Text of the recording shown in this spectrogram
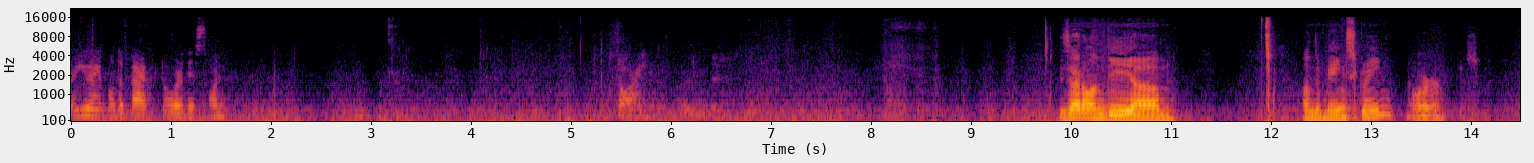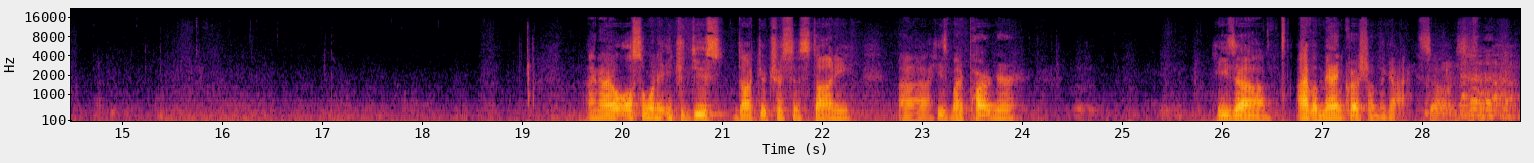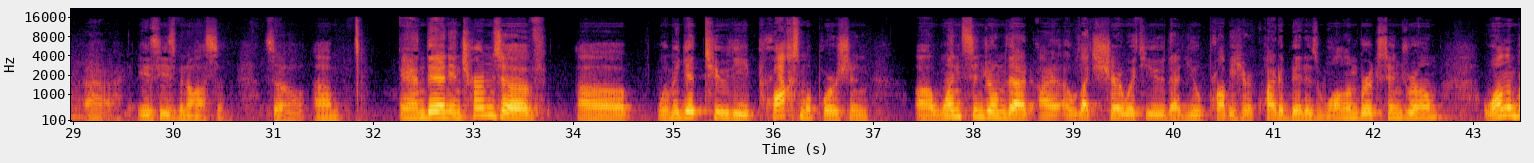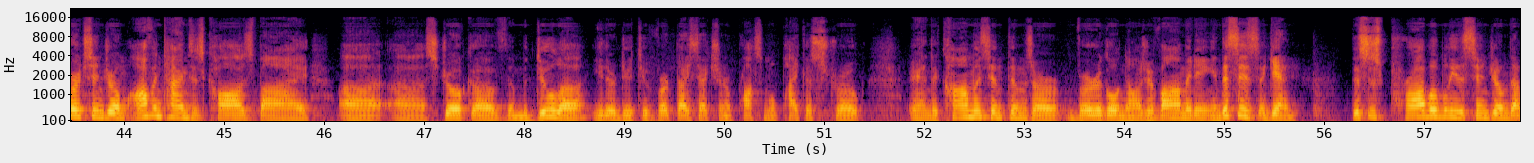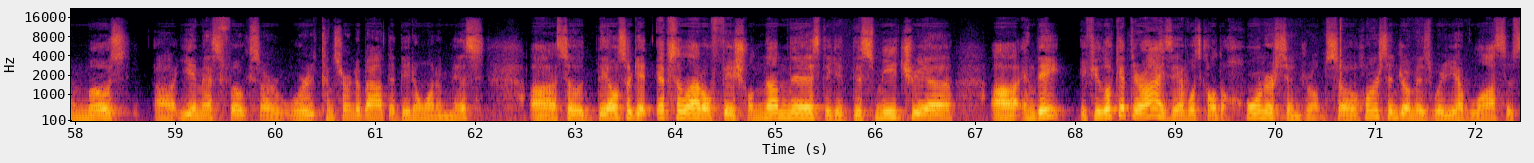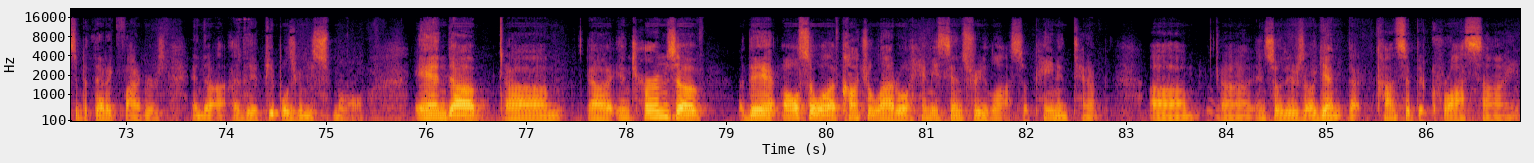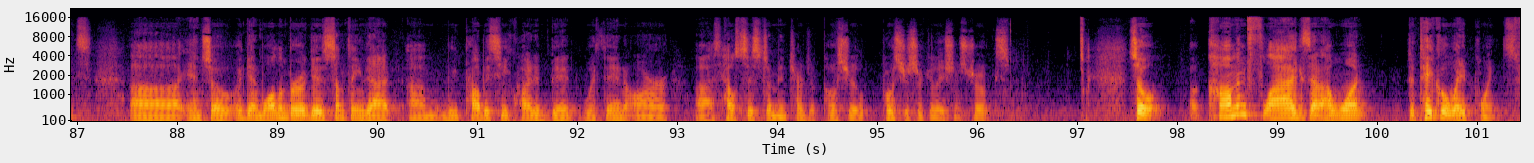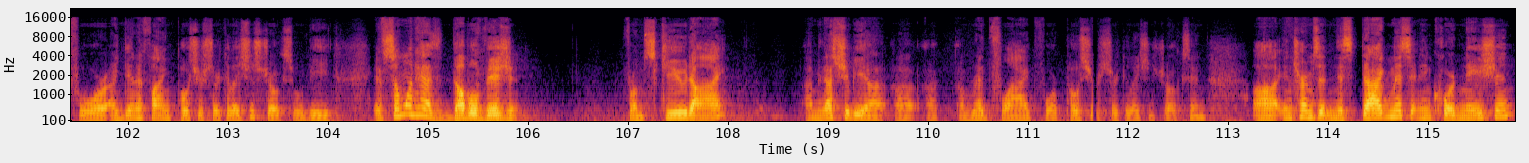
are you able to backdoor this one? Sorry. Is that on the um, on the main screen or? And I also want to introduce Dr. Tristan Stani. Uh, he's my partner. he's uh, I have a man crush on the guy, so uh, he's, he's been awesome. So, um, and then in terms of uh, when we get to the proximal portion, uh, one syndrome that I, I, would like to share with you that you'll probably hear quite a bit is Wallenberg syndrome. Wallenberg syndrome oftentimes is caused by uh, stroke of the medulla, either due to vert dissection or proximal PICA stroke. And the common symptoms are vertigo, nausea, vomiting. And this is, again, this is probably the syndrome that most uh, EMS folks are concerned about, that they don't want to miss. Uh, so they also get ipsilateral facial numbness, they get dysmetria, uh, and they, if you look at their eyes, they have what's called a Horner syndrome. So Horner syndrome is where you have loss of sympathetic fibers, and the, the pupil is going to be small. And uh, um, uh, in terms of, they also will have contralateral hemisensory loss, so pain and temp. Um, uh, and so there's, again, that concept of cross signs. Uh, and so, again, Wallenberg is something that um, we probably see quite a bit within our uh, health system in terms of posterior, posterior circulation strokes. So, uh, common flags that I want the takeaway points for identifying posterior circulation strokes would be if someone has double vision from skewed eye, I mean, that should be a, a, a red flag for posterior circulation strokes. And uh, in terms of nystagmus and incoordination,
